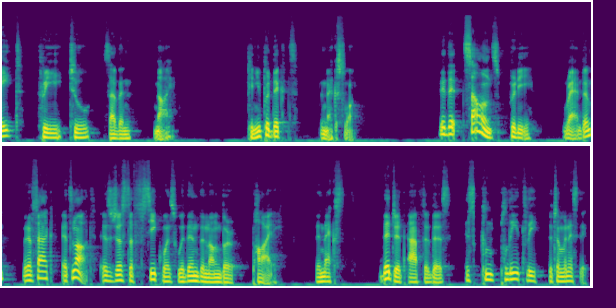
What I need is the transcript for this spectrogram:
8, 3, 2, 7, 9, can you predict the next one? It, it sounds pretty random, But in fact, it's not. It's just a sequence within the number pi. The next digit after this is completely deterministic.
